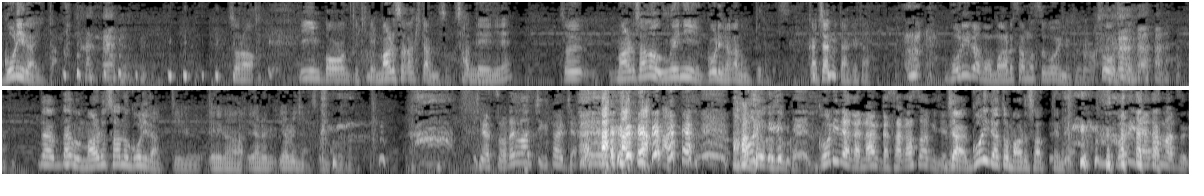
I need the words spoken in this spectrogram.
ゴリラいた。その、ピンポーンって来て丸さが来たんですよ、査定にね。そういう丸さの上にゴリラが乗ってたんです。ガチャって開けたら。ゴリラも丸さもすごいね、それは。そうですね。だ多分、マルサのゴリラっていう映画やれるやるんじゃないですか、これから。いや、それは違うじゃん。あ、ゴリそうかそうか。ゴリラがなんか探すわけじゃない。じゃあ、ゴリラとマルサっていうのは。ゴリラがまず、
